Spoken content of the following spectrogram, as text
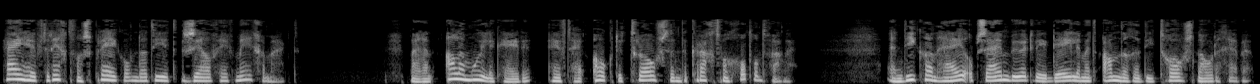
Hij heeft recht van spreken omdat hij het zelf heeft meegemaakt. Maar in alle moeilijkheden heeft hij ook de troost en de kracht van God ontvangen en die kan hij op zijn beurt weer delen met anderen die troost nodig hebben.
